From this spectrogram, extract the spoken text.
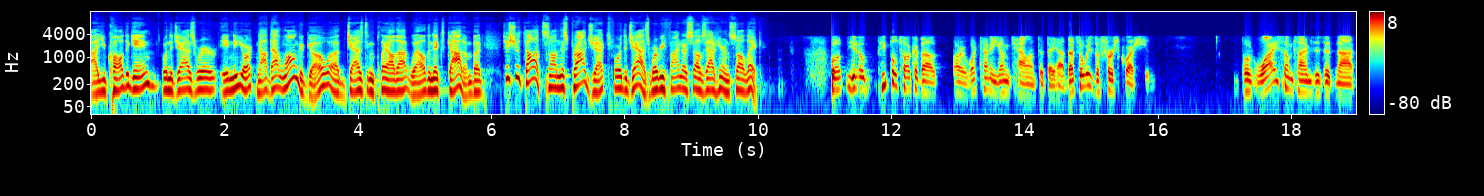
Uh, you called the game when the Jazz were in New York not that long ago. Uh, Jazz didn't play all that well. The Knicks got them. But just your thoughts on this project for the Jazz, where we find ourselves out here in Salt Lake. Well, you know, people talk about or what kind of young talent that they have. That's always the first question. But why sometimes is it not?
